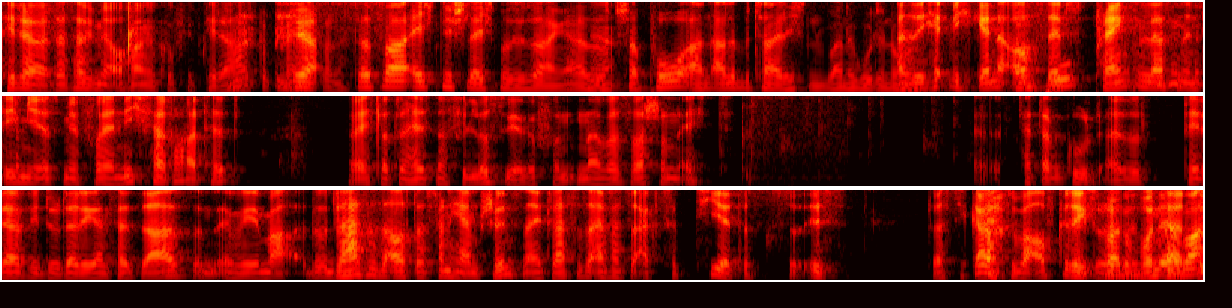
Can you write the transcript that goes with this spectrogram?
Peter, das habe ich mir auch angeguckt, wie Peter hart geprankt Ja, wurde. das war echt nicht schlecht, muss ich sagen. Also Ja. Chapeau an alle Beteiligten. War eine gute Nummer. Also ich hätte mich gerne auch Und du? selbst pranken lassen, indem ihr es mir vorher nicht verratet. Weil ich glaube, dann hätte ich es noch viel lustiger gefunden. Aber es war schon echt äh, verdammt gut. Also Peter, wie du da die ganze Zeit saßt und irgendwie immer, du, du hast es auch, das fand ich am schönsten eigentlich, du hast es einfach so akzeptiert, dass es so ist. Du hast dich gar Ja, nicht drüber aufgeregt ich oder fand es gewundert. sehr sondern-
